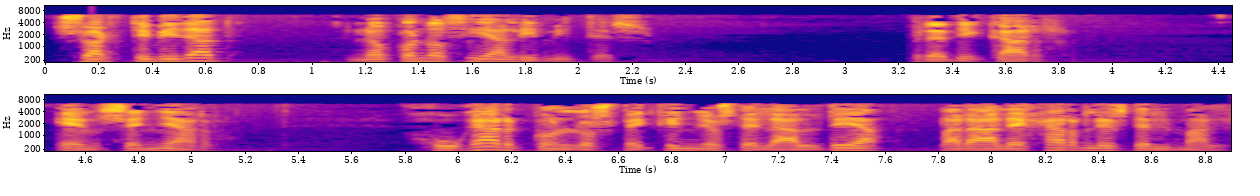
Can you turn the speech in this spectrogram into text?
Su actividad no conocía límites. Predicar, enseñar, jugar con los pequeños de la aldea para alejarles del mal,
